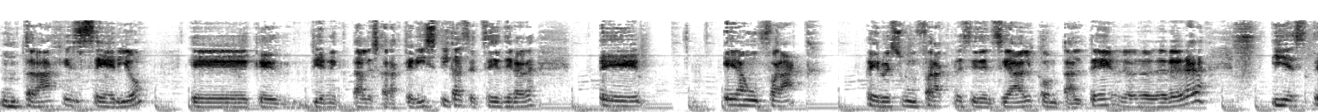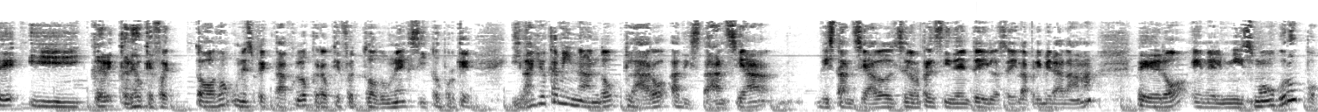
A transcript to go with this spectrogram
un traje serio eh, que tiene tales características, etcétera. Eh, era un frac, pero es un frac presidencial con tal te y este y cre- creo que fue todo un espectáculo, creo que fue todo un éxito porque iba yo caminando, claro, a distancia distanciado del señor presidente y la, la primera dama, pero en el mismo grupo.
